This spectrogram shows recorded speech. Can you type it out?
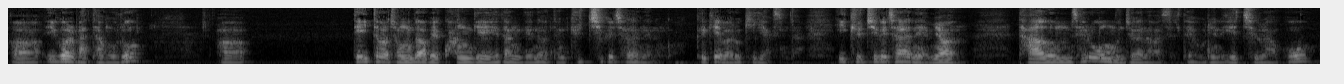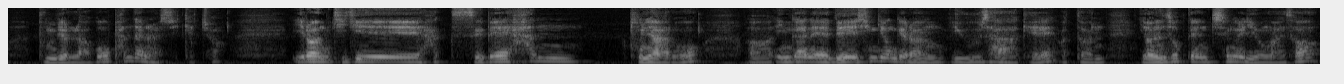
어, 이걸 바탕으로 어, 데이터와 정답의 관계에 해당되는 어떤 규칙을 찾아내는 거. 그게 바로 기계학습입니다. 이 규칙을 찾아내면 다음 새로운 문제가 나왔을 때 우리는 예측을 하고 분별을 하고 판단을 할 수 있겠죠. 이런 기계학습의 한 분야로 어, 인간의 뇌 신경계랑 유사하게 어떤 연속된 층을 이용해서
